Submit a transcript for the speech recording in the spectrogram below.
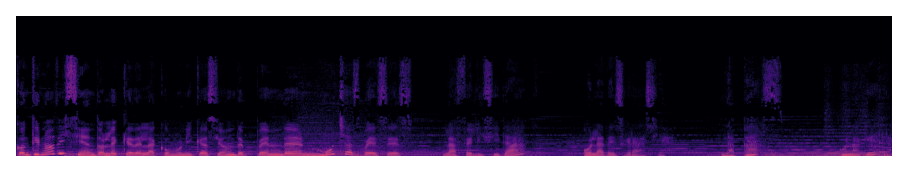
Continuó diciéndole que de la comunicación dependen muchas veces la felicidad o la desgracia, la paz o la guerra.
